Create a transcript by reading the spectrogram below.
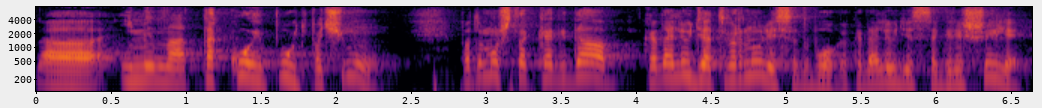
э, именно такой путь. Почему? Потому что когда, когда люди отвернулись от Бога, когда люди согрешили,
